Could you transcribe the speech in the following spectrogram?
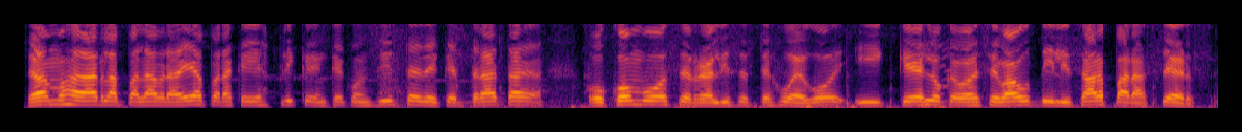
Le vamos a dar la palabra a ella para que ella explique en qué consiste, de qué trata o cómo se realiza este juego y qué es lo que se va a utilizar para hacerse.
